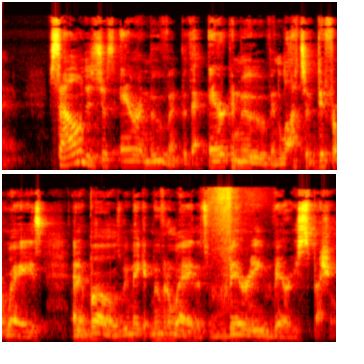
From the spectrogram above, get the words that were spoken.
sound is just air and movement, but that air can move in lots of different ways. And at Bose, we make it move in a way that's very, very special.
